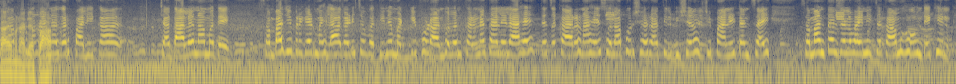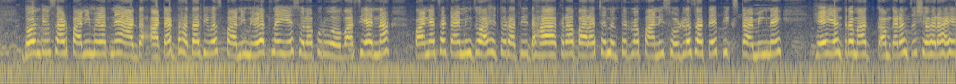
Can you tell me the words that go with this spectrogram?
काय म्हणाल्या पहा. महानगरपालिकाच्या दालनामध्ये संभाजी ब्रिगेड महिला आघाडीच्या वतीने मटकी फोड आंदोलन करण्यात आलेलं आहे. त्याचं कारण आहे सोलापूर शहरातील भीषण अशी पाणी टंचाई. समांतर जलवाहिनीचं काम होऊन देखील दोन दिवसाआड पाणी मिळत नाही. आठ आठ आठ दहा दहा दिवस पाणी मिळत नाही आहे सोलापूर वासियांना. पाण्याचा टायमिंग जो आहे तो रात्री दहा अकरा बाराच्या नंतरनं पाणी सोडलं जाते फिक्स टायमिंग नाही. हे यंत्रमाग कामगारांचं शहर आहे.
